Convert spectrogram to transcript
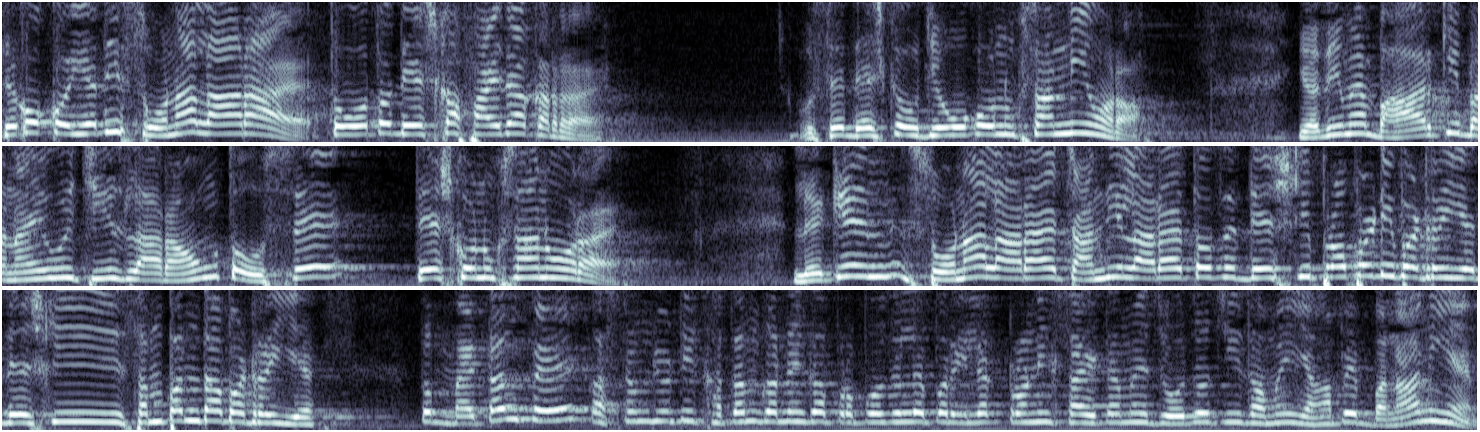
देखो, कोई यदि सोना ला रहा है तो वो तो देश का फ़ायदा कर रहा है। उससे देश के उद्योगों को नुकसान नहीं हो रहा। यदि मैं बाहर की बनाई हुई चीज़ ला रहा हूँ तो उससे देश को नुकसान हो रहा है। लेकिन सोना ला रहा है चांदी ला रहा है तो, देश की प्रॉपर्टी बढ़ रही है देश की संपन्नता बढ़ रही है। तो मेटल पे कस्टम ड्यूटी खत्म करने का प्रपोजल है पर इलेक्ट्रॉनिक्स आइटम है जो जो चीज़ हमें यहाँ पे बनानी है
